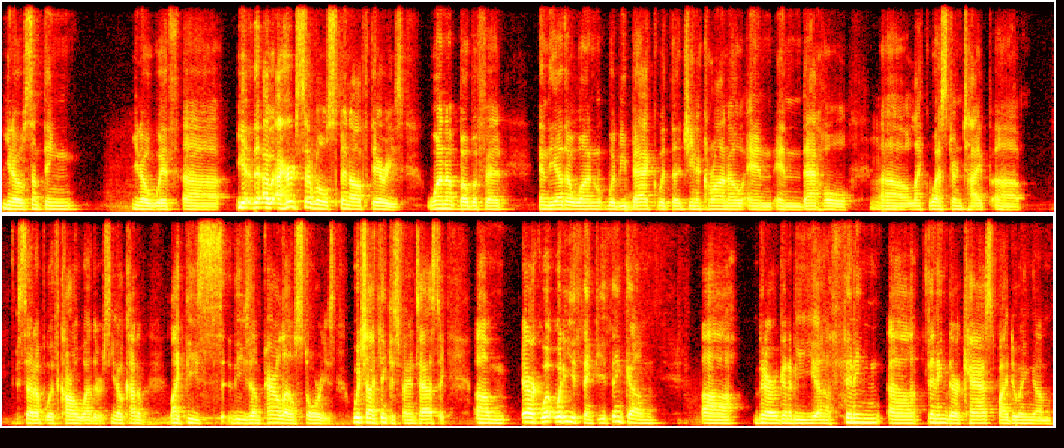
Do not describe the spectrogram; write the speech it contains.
you know, something, you know, with uh yeah, I, I heard several spin-off theories. One of Boba Fett, and the other one would be back with the Gina Carano and and that whole uh like Western type uh setup with Carl Weathers. You know, kind of like these these um, parallel stories, which I think is fantastic. Um, Eric, what what do you think? Do you think um uh they're going to be uh, thinning uh, thinning their cast by doing um,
